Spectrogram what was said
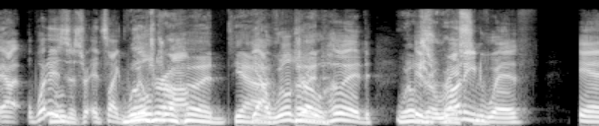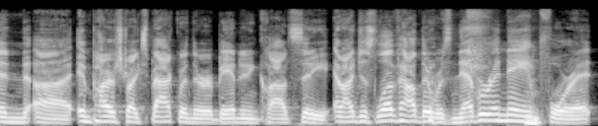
Uh, what is this? It's like Wildrow Willrow Hood. Yeah. Yeah, Willrow Hood. Hood, is Wildrow running with in uh, Empire Strikes Back when they're abandoning Cloud City, and I just love how there was never a name for it.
